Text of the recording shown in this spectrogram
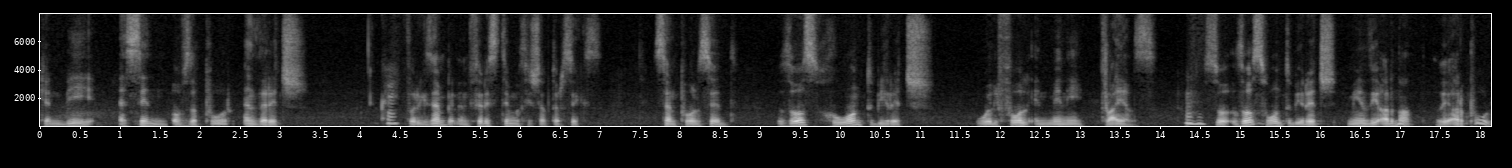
can be a sin of the poor and the rich. Okay. For example, in 1 Timothy chapter 6, St. Paul said, Those who want to be rich will fall in many trials. Mm-hmm. So, those who want to be rich mean they are not, they are poor.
